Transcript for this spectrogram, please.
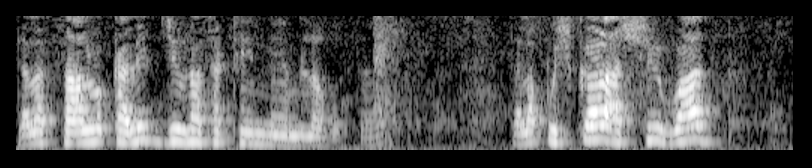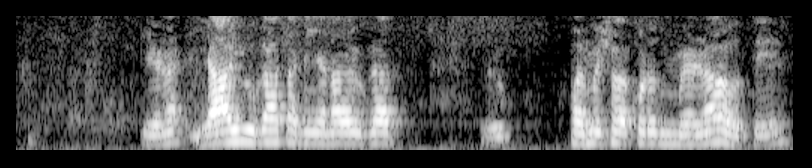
त्याला सार्वकालिक जीवनासाठी नेमलं होतं त्याला पुष्कळ आशीर्वाद येणा या युगात आणि येणाऱ्या युगात परमेश्वराकडून मिळणार होते.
